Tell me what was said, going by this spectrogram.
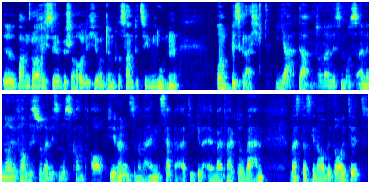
Äh, waren, glaube ich, sehr beschauliche und interessante zehn Minuten. Und bis gleich. Ja, Datenjournalismus, eine neue Form des Journalismus kommt auf. Wir hören uns mal einen ZAP-Artikel, einen Beitrag darüber an, was das genau bedeutet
